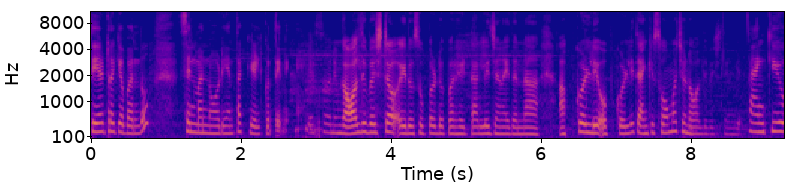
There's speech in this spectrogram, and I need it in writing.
ಥಿಯೇಟ್ರಿಗೆ ಬಂದು ಸಿನಿಮಾ ನೋಡಿ ಅಂತ ಕೇಳ್ಕೊತೀನಿ. ಸೊ ನಿಮ್ಗೆ ಆಲ್ ದಿ ಬೆಸ್ಟ್ ಇದು ಸೂಪರ್ ಡೂಪರ್ ಹಿಟ್ ಆಗಲಿ ಜನ ಇದನ್ನು ಅಪ್ಕೊಳ್ಳಿ ಒಪ್ಕೊಳ್ಳಿ. Thank you so much and all the best ನಿಮಗೆ. Thank you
